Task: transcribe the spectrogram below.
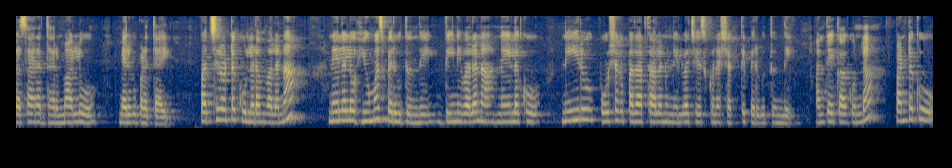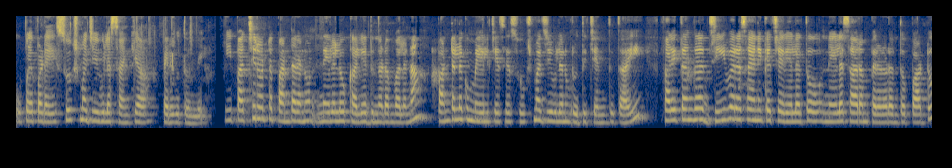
రసాయన ధర్మాలు మెరుగుపడతాయి. పచ్చిరొట్ట కుల్లడం వలన నేలలో హ్యూమస్ పెరుగుతుంది. దీని వలన నేలకు నీరు పోషక పదార్థాలను నిల్వ చేసుకునే శక్తి పెరుగుతుంది. అంతేకాకుండా పంటకు ఉపయోగపడే సూక్ష్మజీవుల సంఖ్య పెరుగుతుంది. ఈ పచ్చిరొట్ట పంటలను నేలలో కలియదున్నడం వలన పంటలకు మేలు చేసే సూక్ష్మజీవులను వృద్ధి చెందుతాయి. ఫలితంగా జీవ రసాయనిక చర్యలతో నేల సారం పెరగడంతో పాటు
